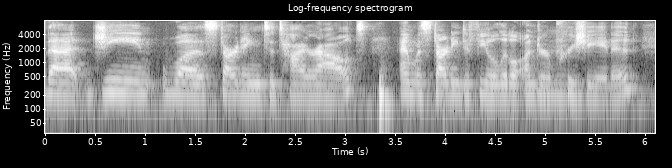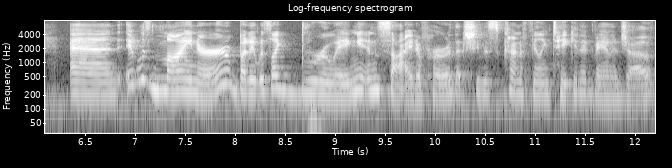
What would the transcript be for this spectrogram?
that Jean was starting to tire out and was starting to feel a little mm. underappreciated. And it was minor, but it was like brewing inside of her that she was kind of feeling taken advantage of.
